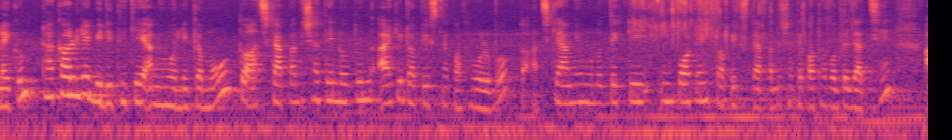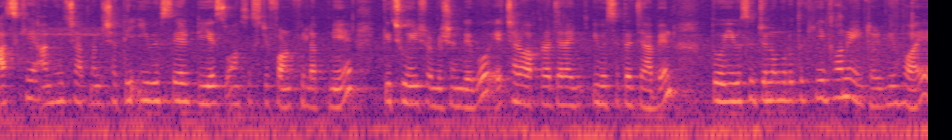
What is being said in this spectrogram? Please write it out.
আলাইকুম। ঢাকা অলরেডি বিডি থেকে আমি মল্লিকা মৌ। তো আজকে আপনাদের সাথে নতুন আইটি টপিক্স নিয়ে কথা বলব। তো আজকে আমি মূলত একটি ইম্পর্টেন্ট টপিক্স নিয়ে আপনাদের সাথে কথা বলতে যাচ্ছি। আজকে আমি হচ্ছে আপনাদের সাথে ইউএসএ এর DS one sixty form fill up নিয়ে কিছু ইনফরমেশন দেবো। এছাড়াও আপনারা যারা ইউএসএতে যাবেন, তো ইউএসএর জন্য মূলত কী ধরনের ইন্টারভিউ হয়?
